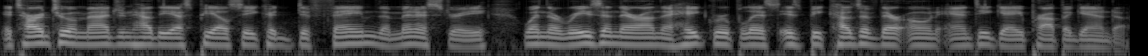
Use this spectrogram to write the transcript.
It's hard to imagine how the SPLC could defame the ministry when the reason they're on the hate group list is because of their own anti gay propaganda.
